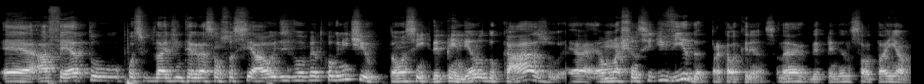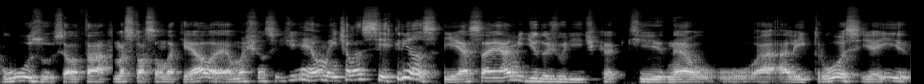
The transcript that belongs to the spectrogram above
é, afeto, possibilidade de integração social e desenvolvimento cognitivo. Então, assim, dependendo do caso, é, é uma chance de vida para aquela criança, né? Dependendo se ela está em abuso, se ela está numa situação daquela, é uma chance de realmente ela ser criança. E essa é a medida jurídica que né, o, a, a lei trouxe, e aí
